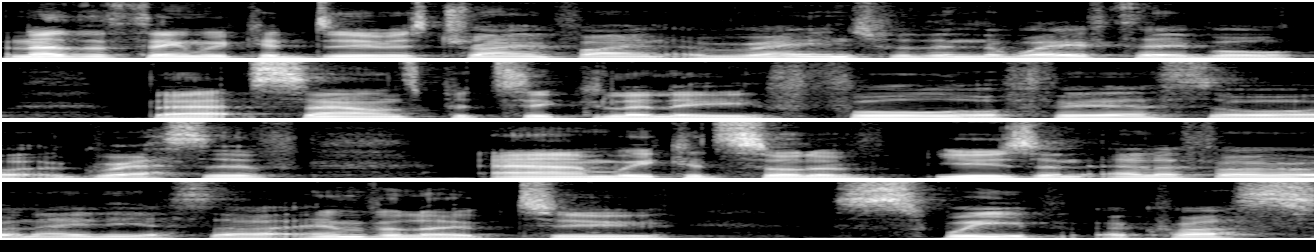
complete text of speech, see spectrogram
Another thing we could do is try and find a range within the wavetable that sounds particularly full or fierce or aggressive. And we could sort of use an LFO or an ADSR envelope to sweep across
